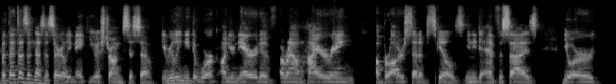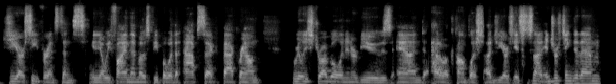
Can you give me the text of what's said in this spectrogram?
But that doesn't necessarily make you a strong CISO. You really need to work on your narrative around hiring a broader set of skills. You need to emphasize your GRC, for instance. You know, we find that most people with an AppSec background really struggle in interviews and how to accomplish a GRC. It's just not interesting to them.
